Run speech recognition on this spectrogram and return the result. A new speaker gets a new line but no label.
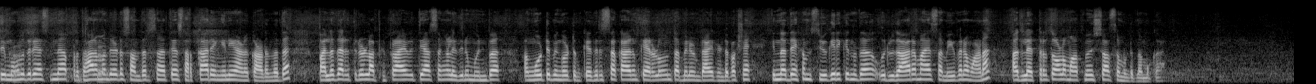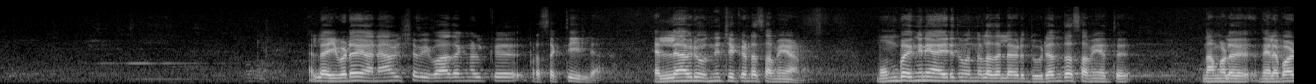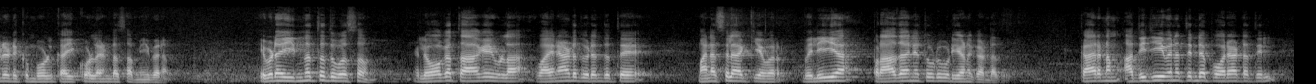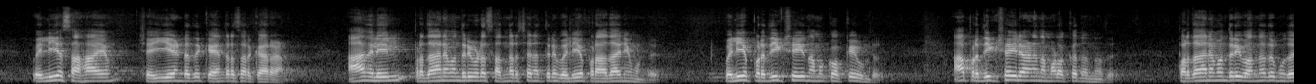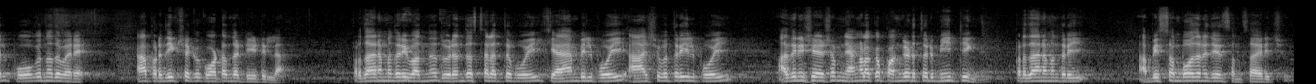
ശ്രീ മുഹമ്മദ് റിയാസിന് പ്രധാനമന്ത്രിയുടെ സന്ദർശനത്തെ സർക്കാർ എങ്ങനെയാണ് കാണുന്നത്? പലതരത്തിലുള്ള അഭിപ്രായ വ്യത്യാസങ്ങൾ ഇതിനു മുൻപ് അങ്ങോട്ടും ഇങ്ങോട്ടും കേന്ദ്ര സർക്കാരും കേരളവും തമ്മിൽ ഉണ്ടായിട്ടുണ്ട് പക്ഷേ ഇന്ന് അദ്ദേഹം സ്വീകരിക്കുന്നത് ഒരു ഉദാരമായ സമീപനമാണ്. അതിൽ എത്രത്തോളം ആത്മവിശ്വാസമുണ്ട് നമുക്ക്?
അല്ല ഇവിടെ അനാവശ്യ വിവാദങ്ങൾക്ക് പ്രസക്തിയില്ല. എല്ലാവരും ഒന്നിച്ചിക്കേണ്ട സമയമാണ്. മുമ്പ് എങ്ങനെയായിരുന്നു എന്നുള്ളതല്ല ഒരു ദുരന്ത സമയത്ത് നമ്മൾ നിലപാടെടുക്കുമ്പോൾ കൈക്കൊള്ളേണ്ട സമീപനം. ഇവിടെ ഇന്നത്തെ ദിവസം ലോകത്താകെയുള്ള വയനാട് ദുരന്തത്തെ മനസ്സിലാക്കിയവർ വലിയ പ്രാധാന്യത്തോടു കൂടിയാണ് കണ്ടത്. കാരണം അതിജീവനത്തിന്റെ പോരാട്ടത്തിൽ വലിയ സഹായം ചെയ്യേണ്ടത് കേന്ദ്ര സർക്കാരാണ്. ആ നിലയിൽ പ്രധാനമന്ത്രിയുടെ സന്ദർശനത്തിന് വലിയ പ്രാധാന്യമുണ്ട്. വലിയ പ്രതീക്ഷയും നമുക്കൊക്കെ ഉണ്ട് ആ പ്രതീക്ഷയിലാണ് നമ്മളൊക്കെ നിന്നത്. പ്രധാനമന്ത്രി വന്നത് മുതൽ പോകുന്നത് വരെ ആ പ്രതീക്ഷയ്ക്ക് കോട്ടം തട്ടിയിട്ടില്ല. പ്രധാനമന്ത്രി വന്ന് ദുരന്ത സ്ഥലത്ത് പോയി ക്യാമ്പിൽ പോയി ആശുപത്രിയിൽ പോയി അതിനുശേഷം ഞങ്ങളൊക്കെ പങ്കെടുത്തൊരു മീറ്റിംഗ് പ്രധാനമന്ത്രി അഭിസംബോധന ചെയ്ത് സംസാരിച്ചു.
